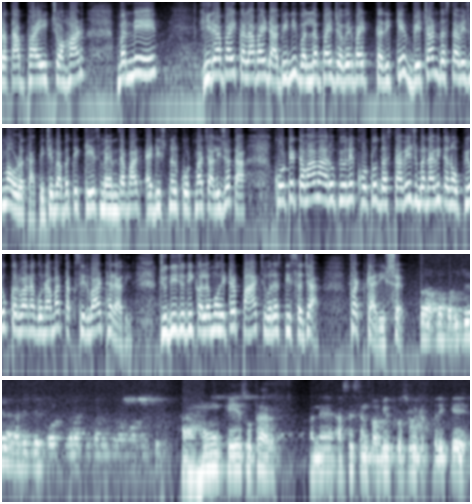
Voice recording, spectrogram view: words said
પ્રતાપભાઈ ચૌહાણ બંને હીરાભાઈ કલાભાઈ ડાભીની વલ્લભભાઈ ઝવેરભાઈ તરીકે વેચાણ દસ્તાવેજમાં ઓળખ આપી જે બાબતે કેસ મહેમદાબાદ એડિશનલ કોર્ટમાં ચાલી જતા કોર્ટે તમામ આરોપીઓને ખોટો દસ્તાવેજ બનાવી તેનો ઉપયોગ કરવાના ગુનામાં તકસીરવાર ઠરાવી. જુદી જુદી કલમો હેઠળ પાંચ વર્ષની સજા ફટકારી છે. સર આપનો પરિચય અને આજે જે કોર્ટ દ્વારા ચુકાદો કરવામાં આવ્યો છે. હા હું કે સુથાર અને આસિસ્ટન્ટ પબ્લિક પ્રોસિક્યુટર તરીકે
